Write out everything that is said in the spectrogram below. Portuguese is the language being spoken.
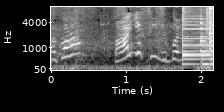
Papá, olha filho de boneco.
